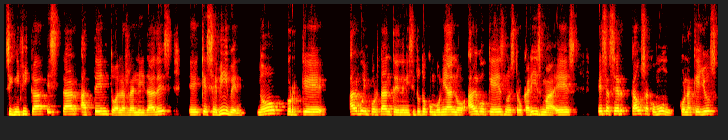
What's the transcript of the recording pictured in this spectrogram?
significa estar atento a las realidades eh, que se viven, ¿no? Porque algo importante en el Instituto Comboniano, algo que es nuestro carisma, es, es hacer causa común con aquellos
